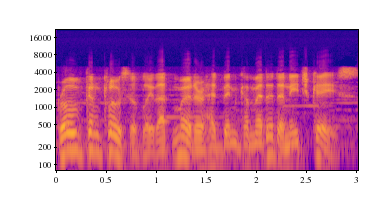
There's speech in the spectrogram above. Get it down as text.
proved conclusively that murder had been committed in each case.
